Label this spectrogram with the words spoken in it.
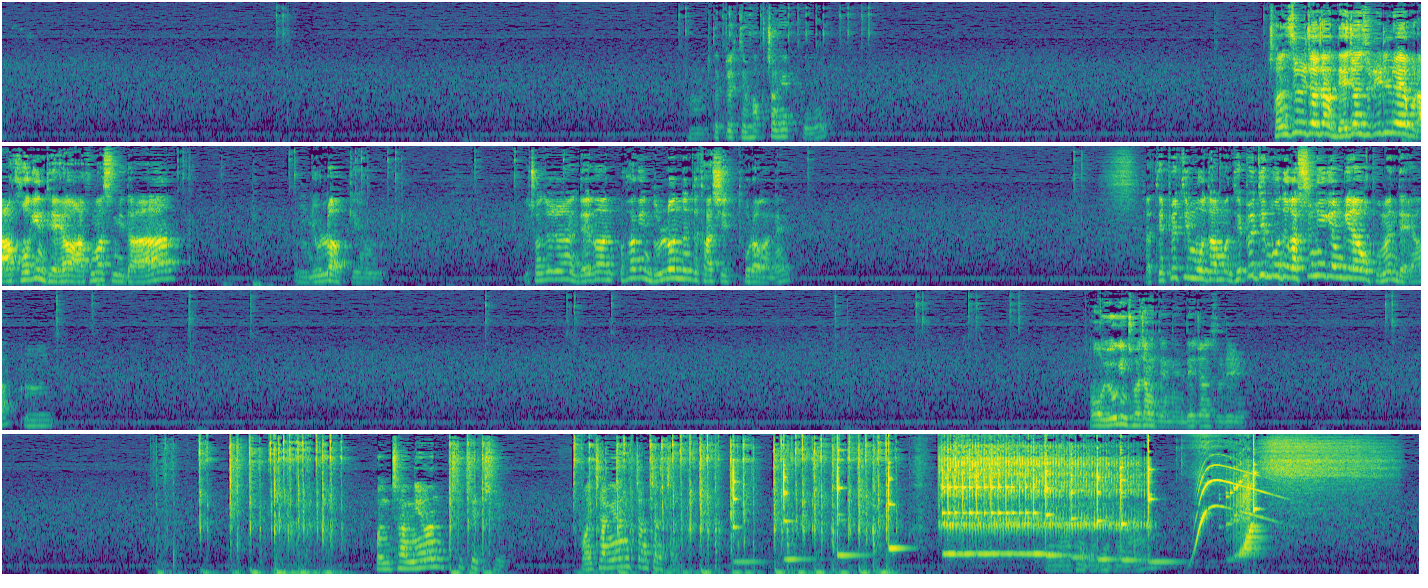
음, 대표팀 확정했고. 전술 저장 내 전술 1로 해보라. 아 거긴 돼요. 아 고맙습니다. 음, 요로 할게요. 이 전술 저장 내가 확인 눌렀는데 다시 돌아가네 자 대표팀 모드 한번 대표팀 모드가 순위 경기라고 보면 돼요. 음. 어 여긴 저장되네 내 전술 1 원창현 777 원창현 짱짱짱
